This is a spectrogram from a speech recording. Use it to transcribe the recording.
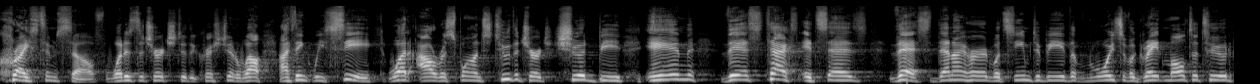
Christ Himself. What is the church to the Christian? Well, I think we see what our response to the church should be in this text. It says this Then I heard what seemed to be the voice of a great multitude,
